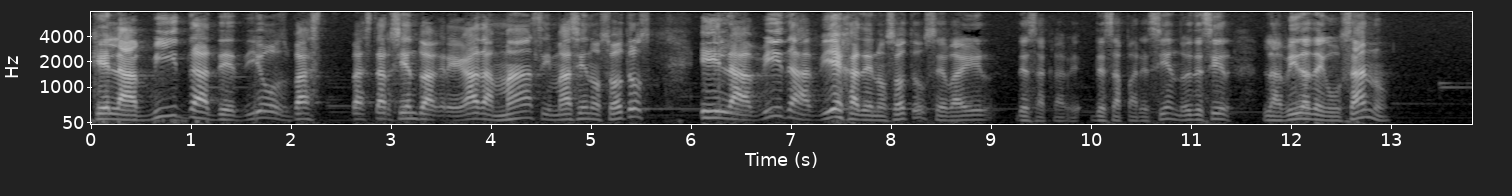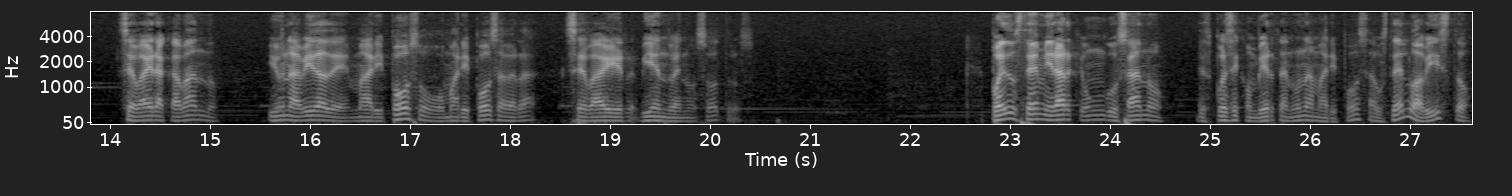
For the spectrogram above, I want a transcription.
que la vida de Dios va, va a estar siendo agregada más y más en nosotros y la vida vieja de nosotros se va a ir desapareciendo. Es decir, la vida de gusano se va a ir acabando y una vida de mariposo o mariposa, ¿verdad? Se va a ir viendo en nosotros. ¿Puede usted mirar que un gusano después se convierta en una mariposa? Usted lo ha visto.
